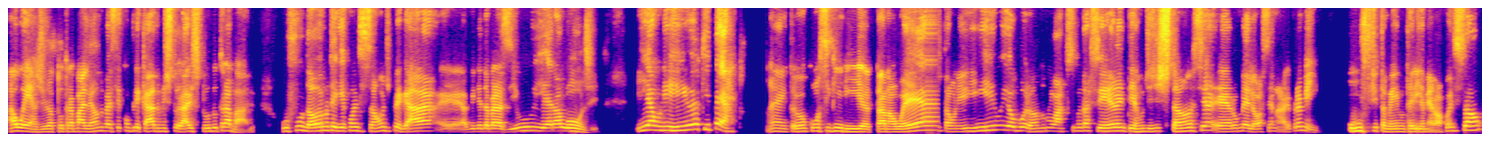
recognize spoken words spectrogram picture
a UERJ, já estou trabalhando, vai ser complicado misturar estudo e trabalho. O fundão eu não teria condição de pegar é, Avenida Brasil e era longe. E a Unirio é aqui perto. Né? Então, eu conseguiria estar na UER, estar no Rio e eu morando no Largo Segunda-feira, em termos de distância, era o melhor cenário para mim. UF também não teria a menor condição,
